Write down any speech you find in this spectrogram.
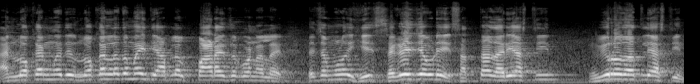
आणि लोकांमध्ये लोकांना तर माहिती आहे आपल्याला पाडायचं कोणाला आहे. त्याच्यामुळं हे सगळे जेवढे सत्ताधारी असतील विरोधातले असतील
